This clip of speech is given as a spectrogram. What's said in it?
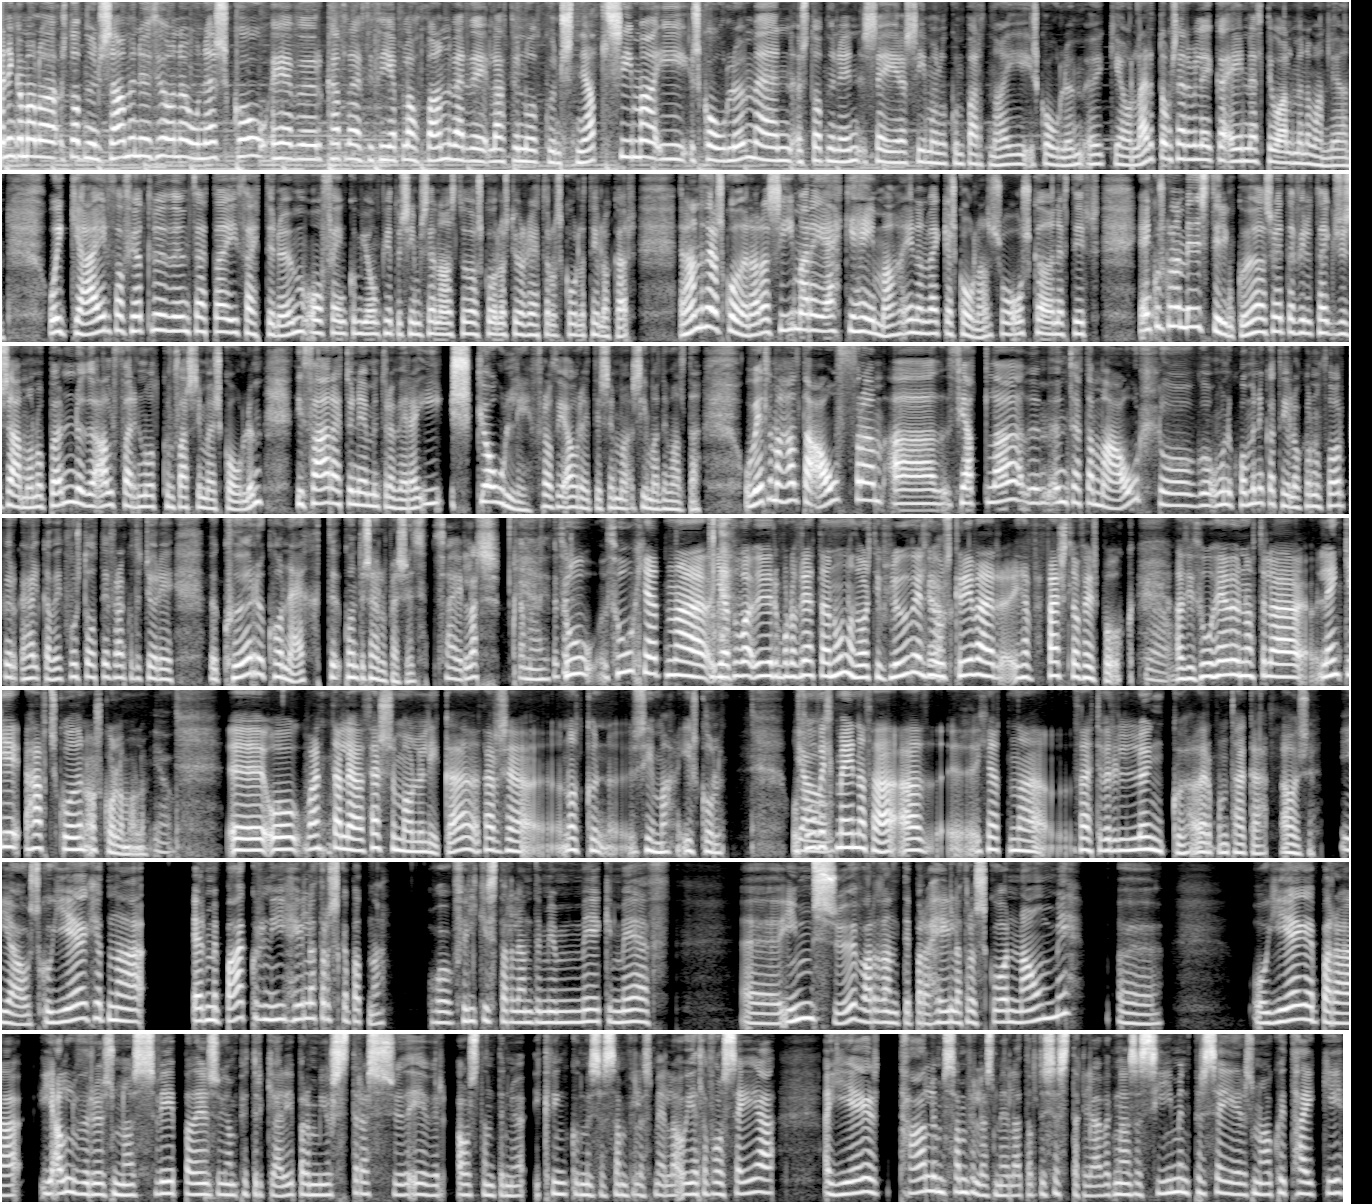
Menningamála stofnun Saminuðu þjóðana UNESCO hefur kallað eftir því að blátt bann verði lagt við nótkun snjálfsíma í skólum en stofnuninn segir að símanótkun barna í skólum auki á lærdómserfileika, einelti og almenna vanlíðan. Og í gær þá fjöldluðum við um þetta í þættinum og fengum Jón Pétur Símsen aðstöða skólastjóra réttar á skóla til okkar. En hann er þeirra skoðunar að símar eigi ekki heima innan vekja skólans og óskaðan eftir einhvers konar miðstýringu að sveitafílu tækju sér saman og bönnuðu alfari nótkun farsíma í skólum því þar ættu nefnundur að vera í skjóli frá því áreiti sem að símaði valda. Og við ætlum að halda áfram að fjalla um, um þetta mál og hún er komininga til okkar, hún Þorbjörg Helga Vikfúsdóttir, Frankundustjóri Köru Connect, kontur sælurpressuð. Sælar, gaman að hitta þú, þú hérna, já, þú, við erum búin að frétta núna, þú varst í flugvel þegar þú skrifaði færslu á Facebook, já. af því þú hefur náttúrulega lengi haft skoðun á skólamálum. Já. Uh, og vantarlega þessu málu líka þar að segja notkun síma í skólum. Og Já. þú vilt meina það að uh, hérna það ætti verið laungu að vera búin að taka á þessu? Já, sko ég hérna er með bakgrunn í heila þróskabatna og fylgist þar alveg mjög mikið með ímsu uh, varðandi bara heila þrósku og námi og ég er bara í alvöru svipað eins og Jón Pjóttur Gjari, bara mjög stressuð yfir ástandinu í kringum þessa samfélagsmiðla. Og ég ætla að fá að segja að ég er tala um samfélagsmiðla, þetta er alltaf sérstaklega vegna þess að síminn per se er svona ákveð tæki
